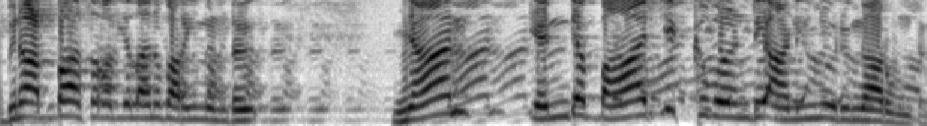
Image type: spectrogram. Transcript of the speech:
ഇബ്നു അബ്ബാസ് റളിയല്ലാഹു പറയുന്നുണ്ട് ഞാൻ എന്റെ ഭാര്യക്ക് വേണ്ടി അണിഞ്ഞൊരുങ്ങാറുണ്ട്.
